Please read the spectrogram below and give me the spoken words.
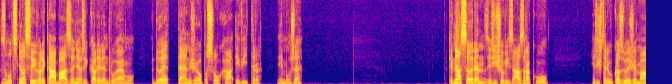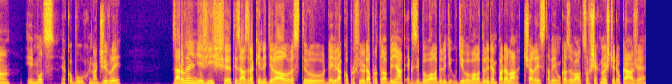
Zmocnil se jich veliká bázeň a říkal jeden druhému, kdo je ten, že ho poslouchá i vítr, i moře? jedná se o jeden z Ježíšových zázraků, Ježíš tady ukazuje, že má i moc jako Bůh nad živly. Zároveň Ježíš ty zázraky nedělal ve stylu Davida Copperfielda proto, aby nějak exiboval, aby lidi udivoval, aby lidem padala čelist, aby jim ukazoval, co všechno ještě dokáže.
